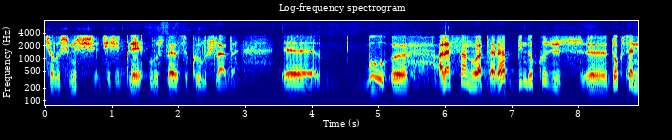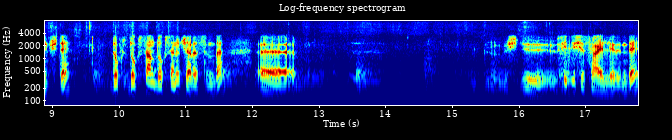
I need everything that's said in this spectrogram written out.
çalışmış çeşitli uluslararası kuruluşlarda. E, bu e, Alassan Ouattara 1993'te 90-93 arasında e, e, fil sahillerinde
